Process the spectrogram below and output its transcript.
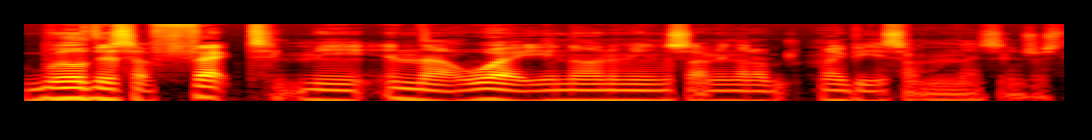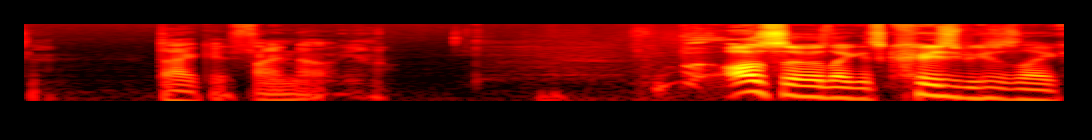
will this affect me in that way? You know what I mean? So I mean that might be something that's interesting that I could find out. You know. But also, like it's crazy because like,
